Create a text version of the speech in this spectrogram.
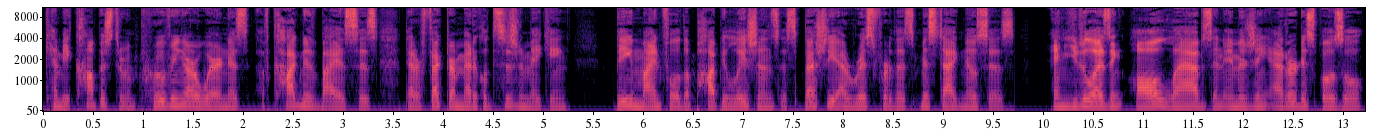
can be accomplished through improving our awareness of cognitive biases that affect our medical decision making, being mindful of the populations especially at risk for this misdiagnosis, and utilizing all labs and imaging at our disposal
